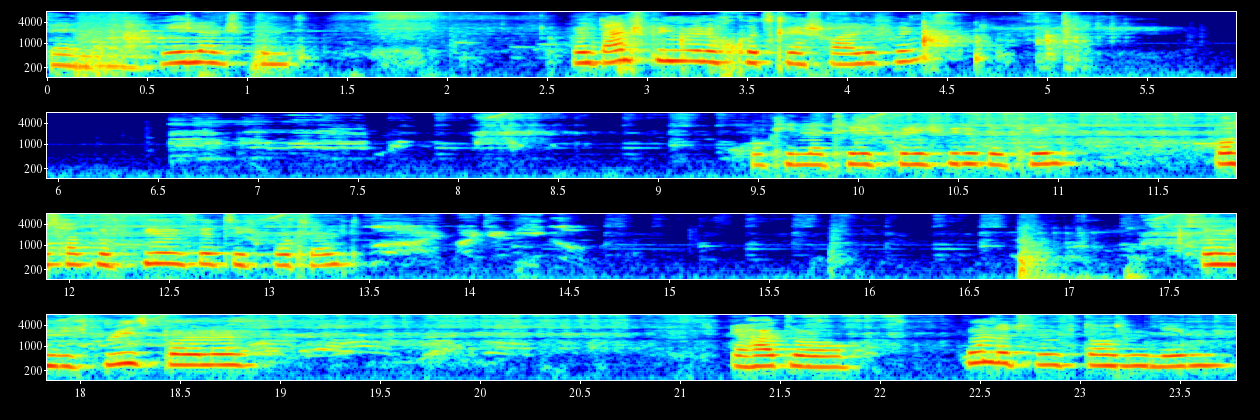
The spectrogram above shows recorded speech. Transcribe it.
Mein WLAN spinnt. Und dann spielen wir noch kurz Clash Royale übrigens. Okay, natürlich bin ich wieder gekillt. Boss hat noch 44 Prozent. Und ich respawne. Er hat noch 105.000 Leben.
